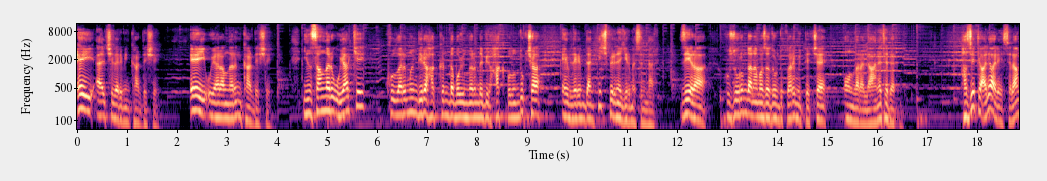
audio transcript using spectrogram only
Ey elçilerimin kardeşi, ey uyaranların kardeşi, insanları uyar ki kullarımın biri hakkında boyunlarında bir hak bulundukça evlerimden hiçbirine girmesinler. Zira huzurumda namaza durdukları müddetçe onlara lanet ederim. Hz. Ali aleyhisselam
